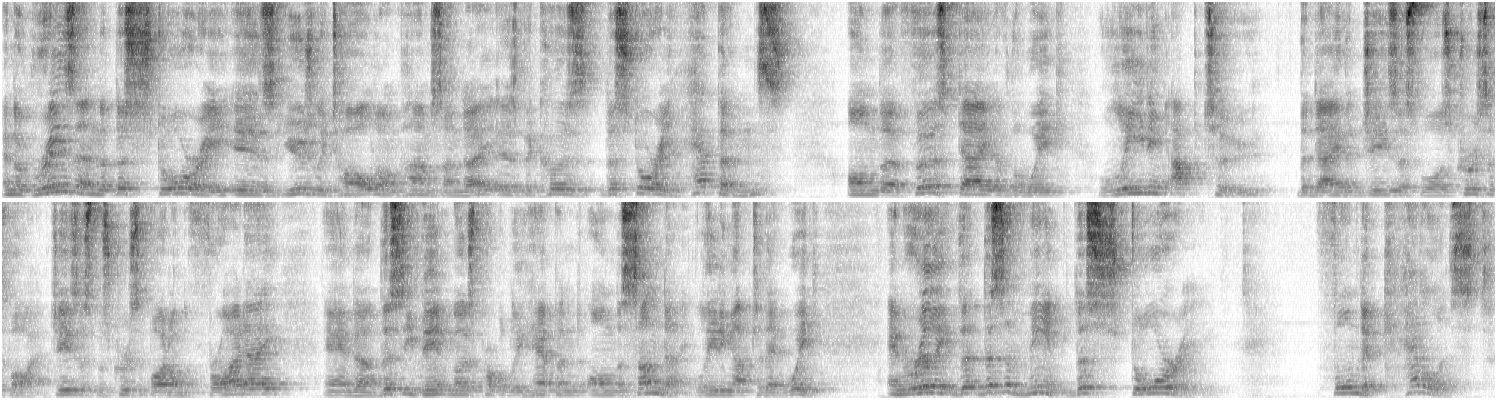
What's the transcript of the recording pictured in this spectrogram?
And the reason that this story is usually told on Palm Sunday is because this story happens on the first day of the week leading up to the day that Jesus was crucified. Jesus was crucified on the Friday, and uh, this event most probably happened on the Sunday leading up to that week. And really, th- this event, this story, formed a catalyst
